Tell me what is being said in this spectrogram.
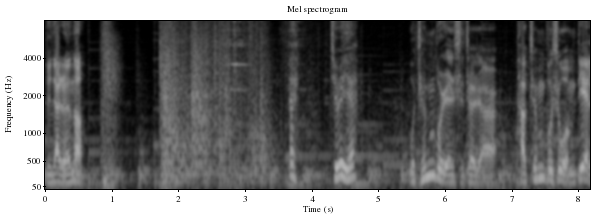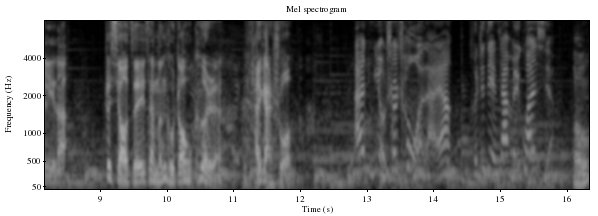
店家人呢？哎，几位爷，我真不认识这人儿，他真不是我们店里的。这小贼在门口招呼客人，你还敢说？哎，你们有事冲我来呀，和这店家没关系。哦，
